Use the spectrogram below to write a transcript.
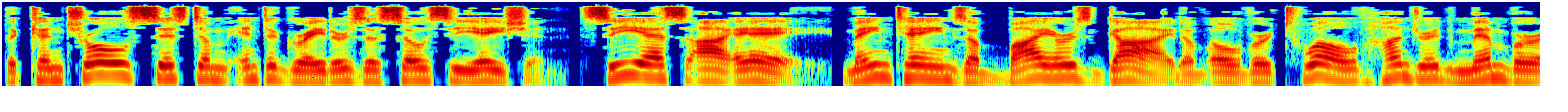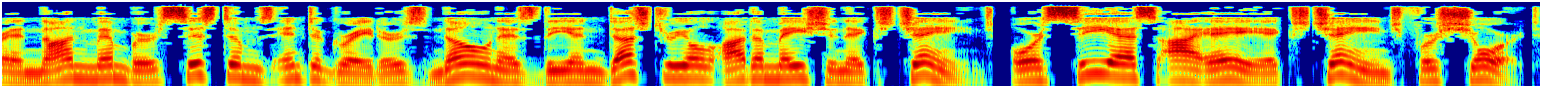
The Control System Integrators Association (CSIA) maintains a buyer's guide of over 1200 member and non-member systems integrators known as the Industrial Automation Exchange or CSIA Exchange for short.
